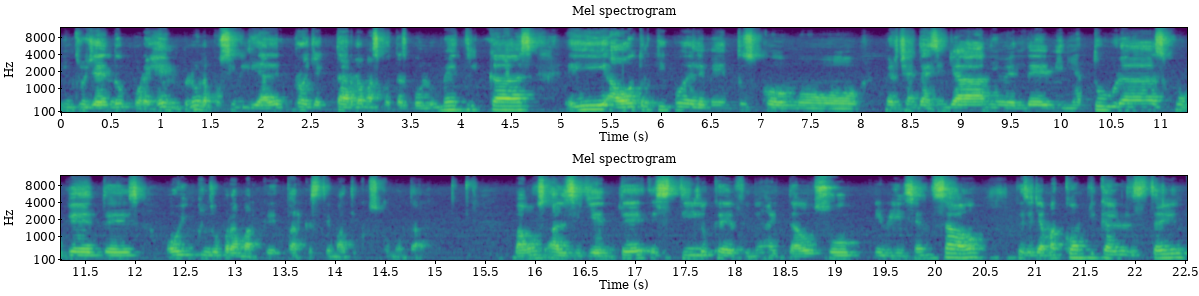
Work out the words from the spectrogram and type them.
incluyendo, por ejemplo, la posibilidad de proyectarlo a mascotas volumétricas y a otro tipo de elementos como merchandising ya a nivel de miniaturas, juguetes o incluso para parques temáticos como tal. Vamos al siguiente estilo que define Haitao Su y Vincent Sao, que se llama Complicated Style,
